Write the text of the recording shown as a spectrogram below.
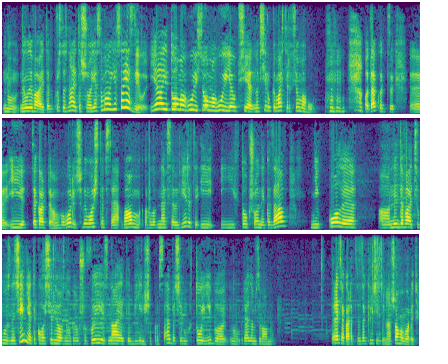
ну, не униваєте. Ви просто знаєте, що я сама я все я зроблю. Я і то можу, і сьо можу, і я взагалі на всі руки мастер все можу. Отак от е, і ця карта вам говорить, що ви можете все. Вам головне в себе вірити, і, і хто б що не казав, ніколи не давай цьому значення такого серйозного, тому що ви знаєте більше про себе, чим хто-либо ну, рядом з вами. Третя карта заключительна, що говорить?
